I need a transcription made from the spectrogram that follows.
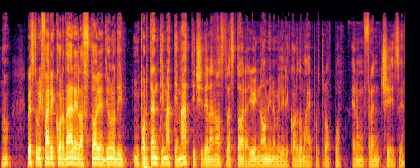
No? Questo mi fa ricordare la storia di uno dei importanti matematici della nostra storia. Io i nomi non me li ricordo mai purtroppo. Era un francese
